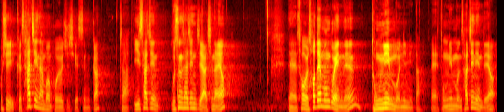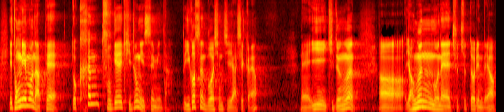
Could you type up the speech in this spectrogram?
혹시 그 사진 한번 보여주시겠습니까? 자, 이 사진 무슨 사진인지 아시나요? 네, 서울 서대문구에 있는 독립문입니다. 네, 독립문 사진인데요. 이 독립문 앞에 또 큰 두 개의 기둥이 있습니다. 또 이것은 무엇인지 아실까요? 네, 이 기둥은 어, 영은문의 주춧돌인데요.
